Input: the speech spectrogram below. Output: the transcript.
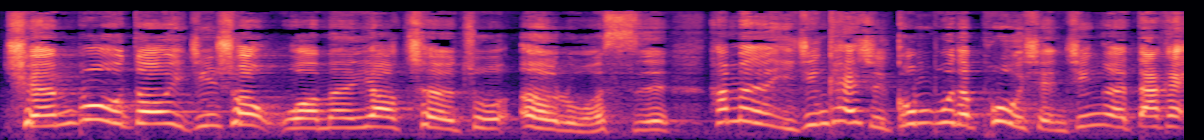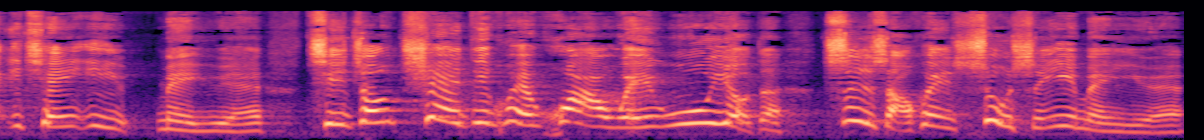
全部都已经说我们要撤出俄罗斯。他们已经开始公布的曝险金额大概一千亿美元，其中确定会化为乌有的至少会数十亿美元。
